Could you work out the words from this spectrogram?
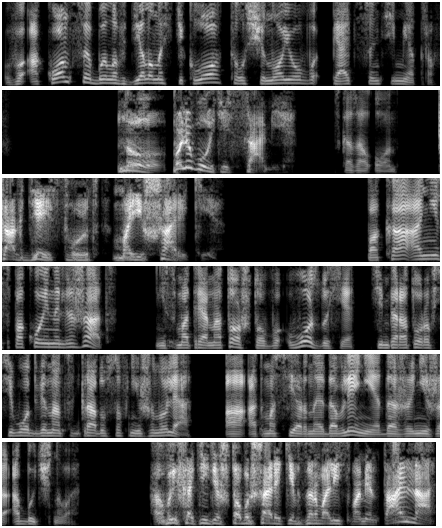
В оконце было вделано стекло толщиною в 5 сантиметров. «Ну, полюбуйтесь сами», — сказал он. «Как действуют мои шарики!» Пока они спокойно лежат, несмотря на то, что в воздухе температура всего 12 градусов ниже нуля, а атмосферное давление даже ниже обычного. «А вы хотите, чтобы шарики взорвались моментально?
